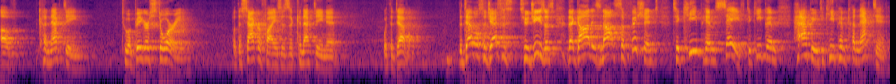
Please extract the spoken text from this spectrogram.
of connecting to a bigger story, but the sacrifice is connecting it with the devil. The devil suggests to Jesus that God is not sufficient to keep him safe, to keep him happy, to keep him connected.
